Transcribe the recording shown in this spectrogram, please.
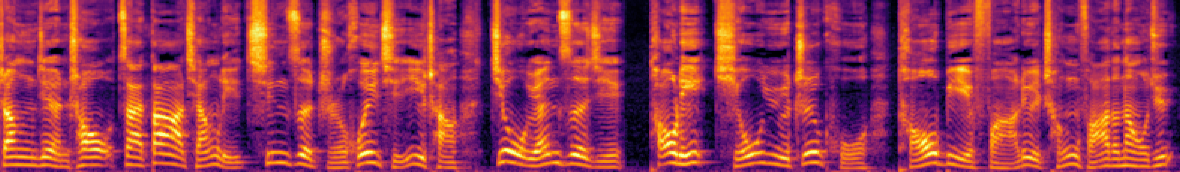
张建超在大墙里亲自指挥起一场救援自己、逃离囚狱之苦、逃避法律惩罚的闹剧。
